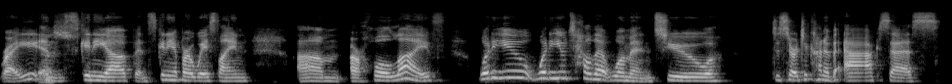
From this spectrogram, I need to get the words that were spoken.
right, yes. and skinny up and skinny up our waistline um, our whole life. What do you what do you tell that woman to to start to kind of access,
